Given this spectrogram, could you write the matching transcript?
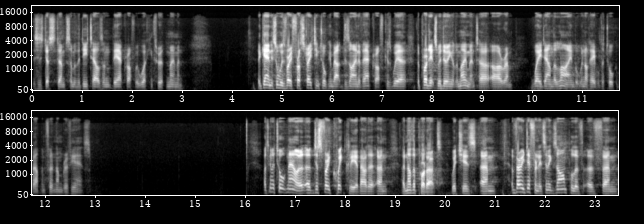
This is just um, some of the details on the aircraft we're working through at the moment. Again, it's always very frustrating talking about design of aircraft because the projects we're doing at the moment are, are um, way down the line, but we're not able to talk about them for a number of years. I was going to talk now uh, just very quickly about a, um, another product, which is um, a very different. It's an example of, of, um,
